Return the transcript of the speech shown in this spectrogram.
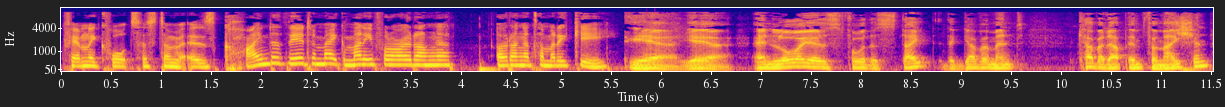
family court system is kind of there to make money for oranga, oranga tamariki. Yeah, yeah. And lawyers for the state, the government covered up information.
